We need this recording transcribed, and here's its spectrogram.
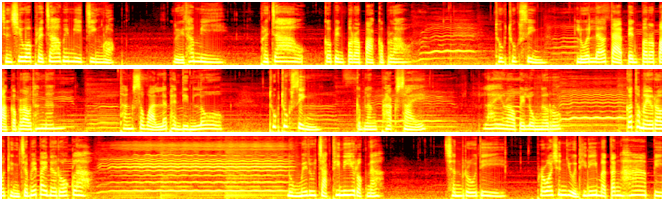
ฉันเชื่อว่าพระเจ้าไม่มีจริงหรอก หรือถ้ามีพระเจ้าก็เป็นปรปักกับเรา ทุกๆสิ่งล้วนแล้วแต่เป็นปรปักกับเราทั้งนั้น ทั้งสวรรค์และแผ่นดินโลก ทุกๆสิ่งกำลังผลักไส ไล่เราไปลงนรก ก็ทำไมเราถึงจะไม่ไปนรกล่ะลุงไม่รู้จักที่นี่หรอกนะ ฉันรู้ดี เพราะว่าฉันอยู่ที่นี่มาตั้งห้าปี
